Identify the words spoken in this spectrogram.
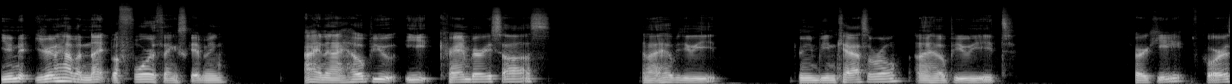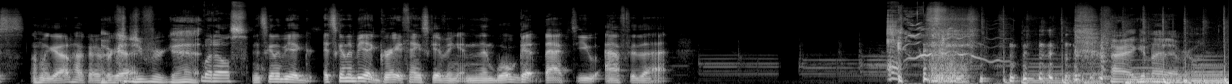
You you're gonna have a night before Thanksgiving, and I hope you eat cranberry sauce, and I hope you eat green bean casserole, and I hope you eat turkey, of course. Oh my god, how could I How forget? could you forget? What else? It's gonna be a it's gonna be a great Thanksgiving, and then we'll get back to you after that. All right. Good night, everyone.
